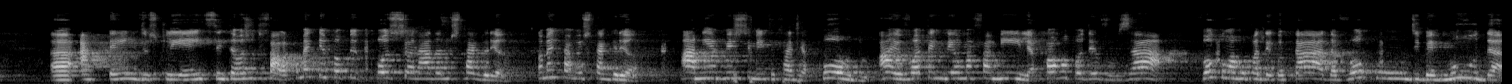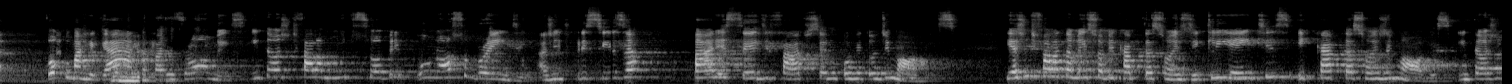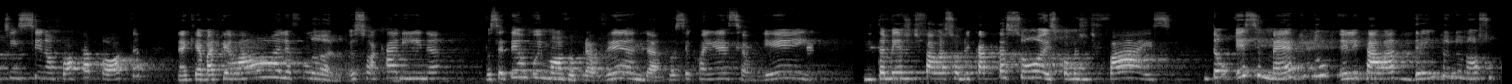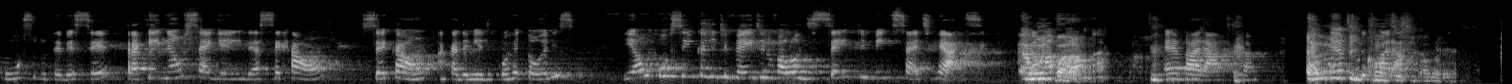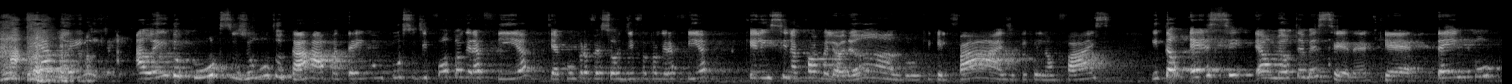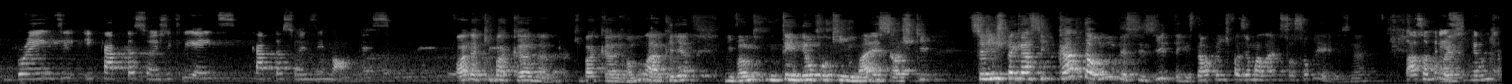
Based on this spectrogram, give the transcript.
uh, atende os clientes. Então a gente fala, como é que eu estou posicionada no Instagram? Como é que está meu Instagram? Ah, minha vestimenta está de acordo? Ah, eu vou atender uma família, qual roupa eu devo usar? Vou com uma roupa degotada, vou com de bermuda, vou com uma regata uhum. para os homens. Então a gente fala muito sobre o nosso branding. A gente precisa parecer de fato ser um corretor de imóveis. E a gente fala também sobre captações de clientes e captações de imóveis. Então a gente ensina porta a porta, né, que é bater lá, olha fulano, eu sou a Karina, você tem algum imóvel para venda? Você conhece alguém? E também a gente fala sobre captações, como a gente faz, então, esse método, ele está lá dentro do nosso curso do TBC. Para quem não segue ainda, é a CKON, CKON, Academia de Corretores. E é um cursinho que a gente vende no valor de 127 reais. É, é muito barato. Forma... É barato, tá? É muito, é muito barato. Ah, e além, além do curso junto, tá, Rafa? Tem um curso de fotografia, que é com um professor de fotografia, que ele ensina qual é o melhor ângulo, o que, que ele faz, o que, que ele não faz. Então, esse é o meu TBC, né? Que é tempo, brand e captações de clientes, captações de imóveis. Olha que bacana, que bacana. Vamos lá, eu queria. E vamos entender um pouquinho mais. Eu acho que se a gente pegasse cada um desses itens, dá para a gente fazer uma live só sobre eles, né? Só sobre Mas... isso, realmente.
